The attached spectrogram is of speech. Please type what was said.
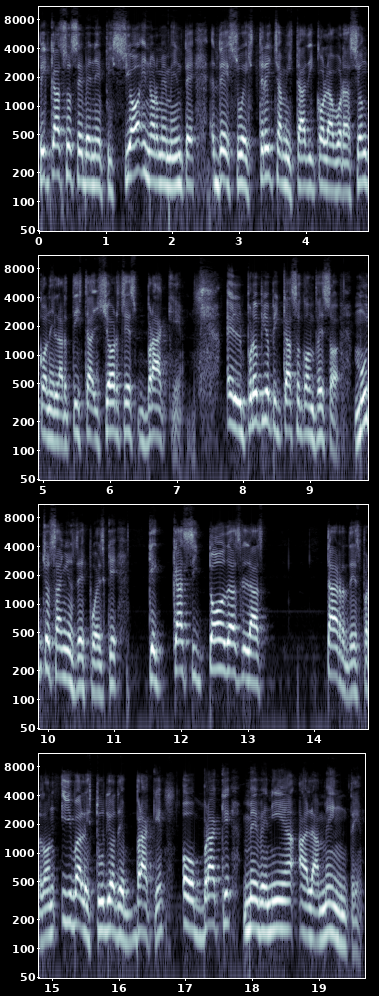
Picasso se benefició enormemente de su estrecha amistad y colaboración con el artista Georges Braque. El propio Picasso confesó muchos años después que, que casi todas las tardes, perdón, iba al estudio de Braque o Braque me venía a la mente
